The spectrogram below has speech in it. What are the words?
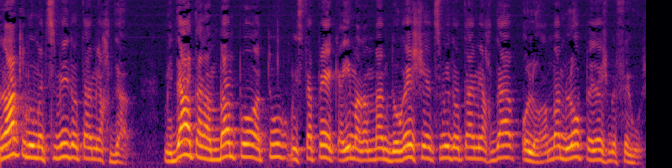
רק אם הוא מצמיד אותם יחדיו. מדעת הרמב"ם פה הטור מסתפק, האם הרמב"ם דורש שיצמיד אותם יחדיו או לא. הרמב"ם לא פירש בפירוש,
